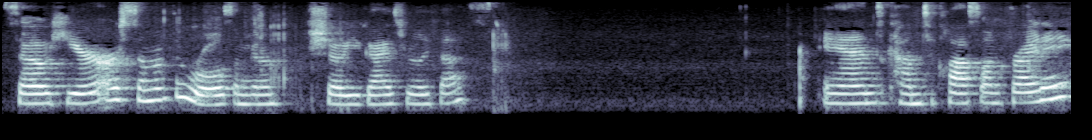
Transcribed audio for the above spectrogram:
So here are some of the rules I'm going to show you guys really fast and come to class on Friday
